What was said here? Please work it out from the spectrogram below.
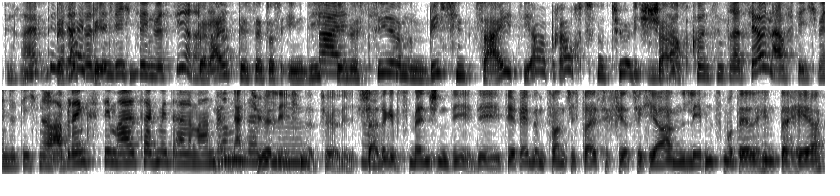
bereit bist, bereit etwas bist. in dich zu investieren. bereit bist, etwas in dich Zeit. zu investieren, ein bisschen Zeit, ja, braucht es natürlich. Und Schau. auch Konzentration auf dich, wenn du dich nur ablenkst im Alltag mit allem Na, anderen. natürlich, dann, natürlich. Schau, da gibt es Menschen, die, die, die rennen 20, 30, 40 Jahre ein Lebensmodell hinterher.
